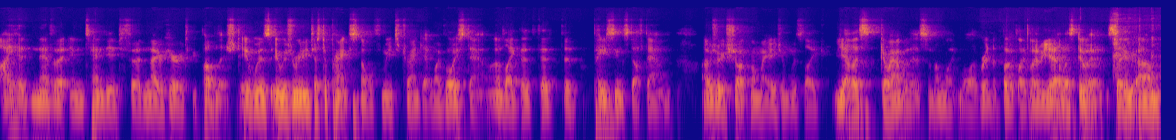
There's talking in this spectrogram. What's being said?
I had never intended for No Hero to be published. It was it was really just a practice novel for me to try and get my voice down and like the the, the pacing stuff down. I was really shocked when my agent was like, "Yeah, let's go out with this," and I'm like, "Well, I've written a book. Like, like, yeah, let's do it." So, um,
